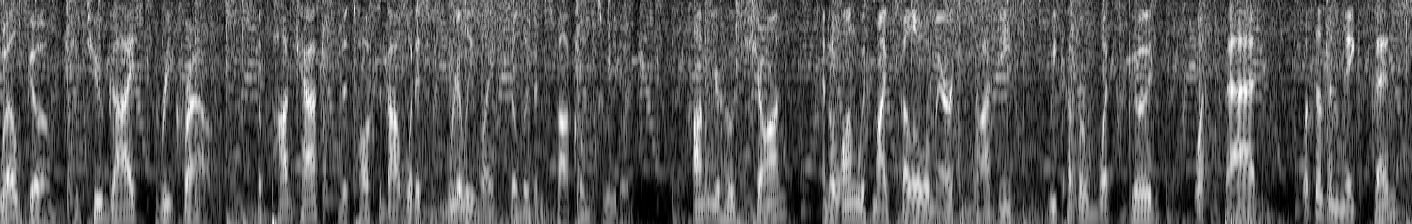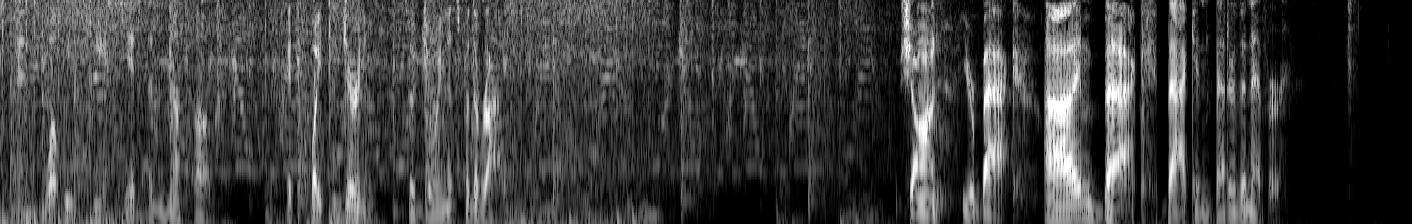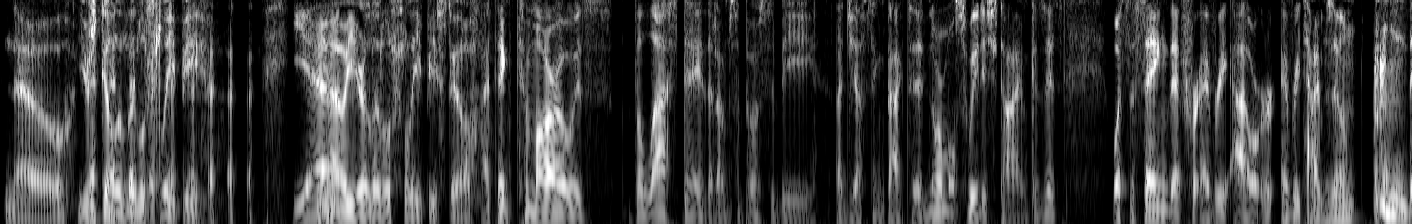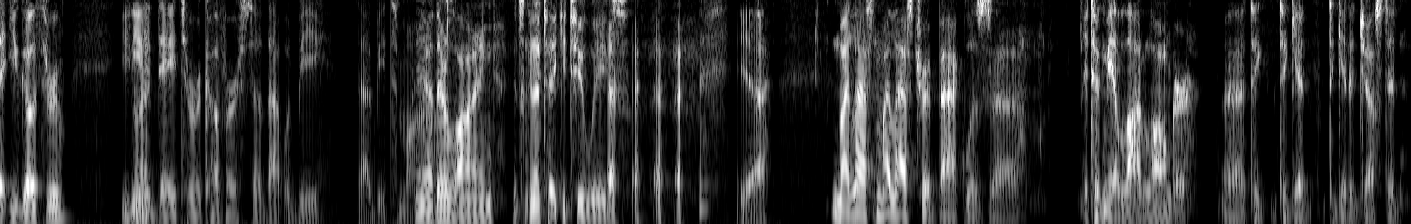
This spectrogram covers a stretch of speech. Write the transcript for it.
Welcome to Two Guys, Three Crowns, the podcast that talks about what it's really like to live in Stockholm, Sweden. I'm your host, Sean, and along with my fellow American Rodney, we cover what's good, what's bad, what doesn't make sense, and what we can't get enough of. It's quite the journey, so join us for the ride. Sean, you're back. I'm back, back and better than ever. No, you're still a little sleepy. Yeah. You know, you're a little sleepy still. I think tomorrow is the last day that I'm supposed to be adjusting back to normal Swedish time because it's what's the saying that for every hour, every time zone that you go through, you need a day to recover. So that would be that'd be tomorrow. Yeah, they're lying. It's going to take you two weeks. yeah. my last my last trip back was uh, it took me a lot longer uh, to to get to get adjusted.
